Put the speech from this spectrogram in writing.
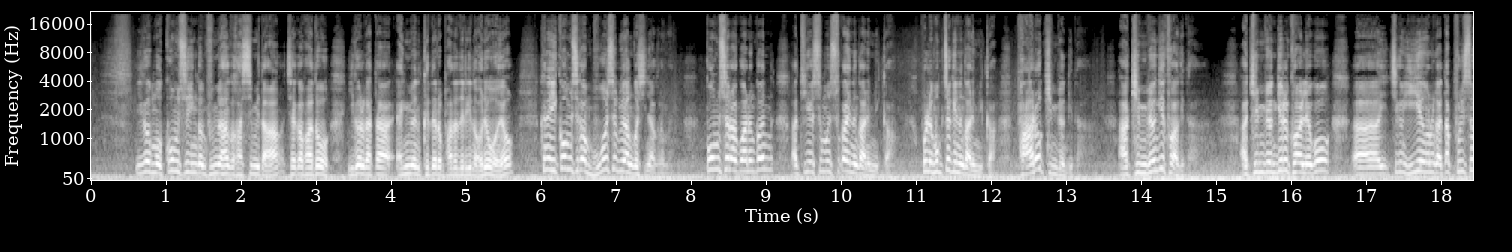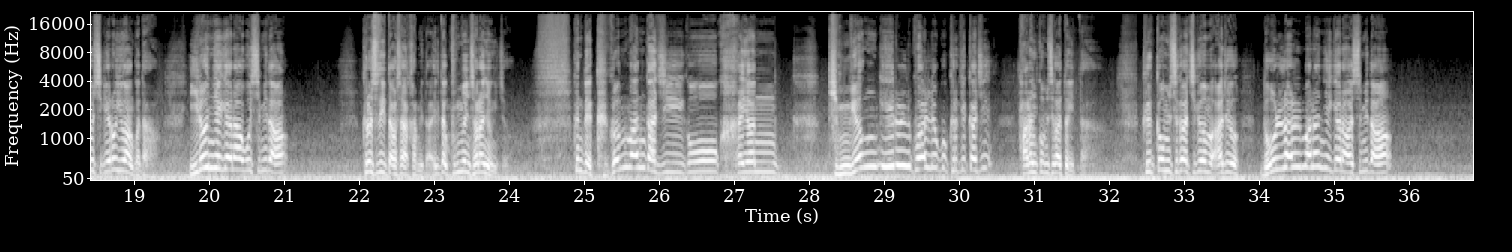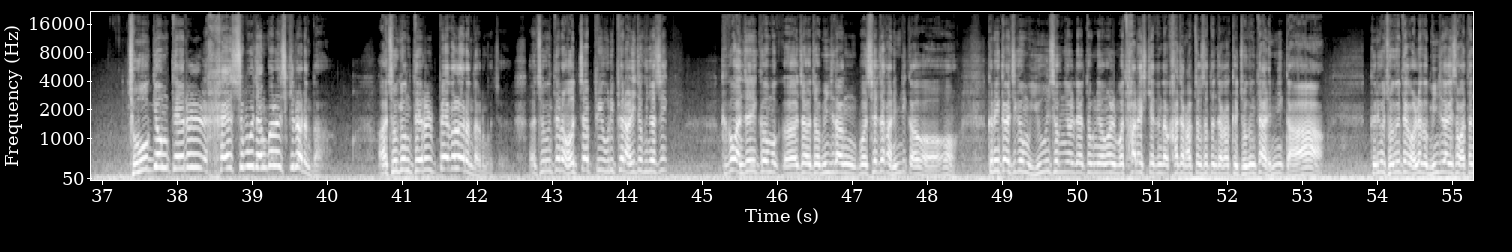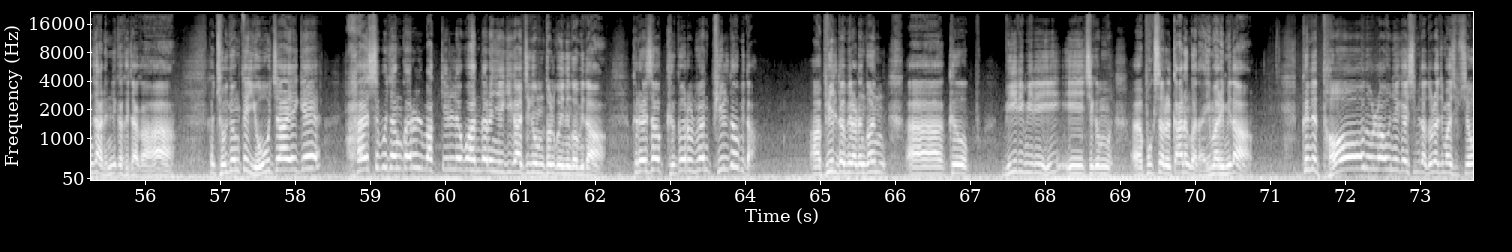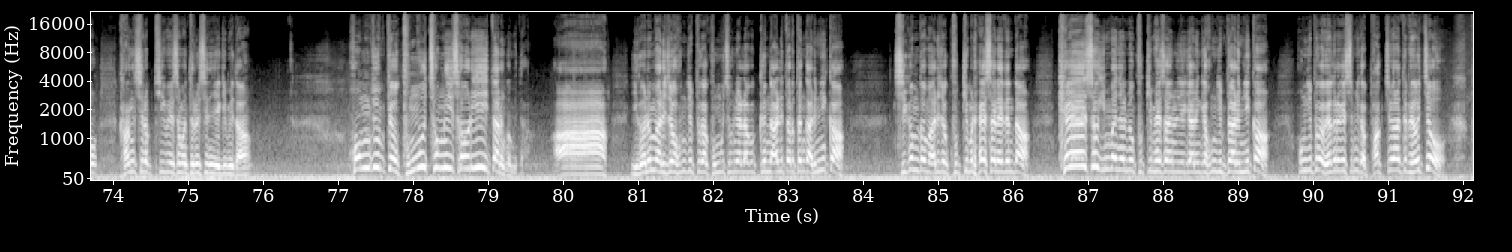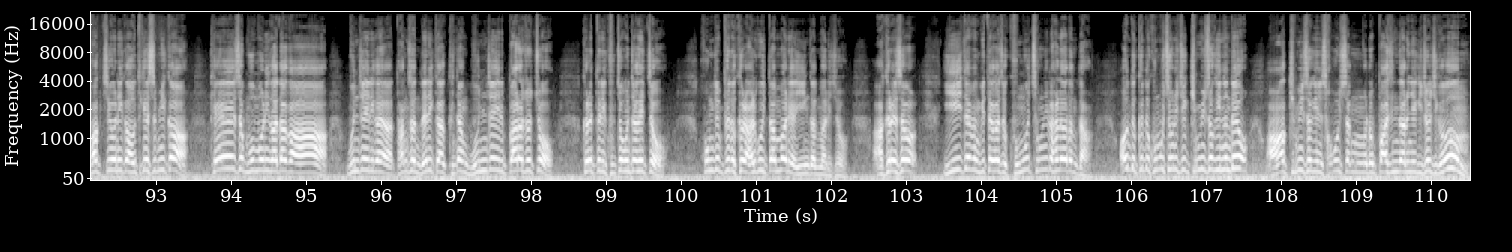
이거 뭐 꼼수인 건 분명한 것 같습니다. 제가 봐도 이걸 갖다 액면 그대로 받아들이기는 어려워요. 근데 이 꼼수가 무엇을 위한 것이냐 그러면 꼼수라고 하는 건 아, 뒤에 숨은 수가 있는 거 아닙니까? 본래 목적이 있는 거 아닙니까? 바로 김병기다. 아 김병기 구하기다. 아 김병기를 구하려고 아, 지금 이해원을 갖다 불쏘시개로 이용한 거다. 이런 얘기가 나오고 있습니다. 그럴 수도 있다고 생각합니다. 일단 국면 전환용이죠. 근데 그것만 가지고 과연 김병기를 구하려고 그렇게까지 다른 꼼수가 또 있다. 그 꼼수가 지금 아주 놀랄만한 얘기가 나왔습니다. 조경태를 해수부 장관을 시키려 한다. 아, 조경태를 빼갈라 한다 그런 거죠. 아, 조경태는 어차피 우리 편 아니죠, 그 자식? 그거 완전히 그뭐저저 민주당 뭐 세작 아닙니까? 그거. 그러니까 지금 윤석열 대통령을 뭐 탄핵시켜야 된다고 가장 앞장섰던 자가 그 조경태 아닙니까? 그리고 조경태가 원래 그 민주당에서 왔던 자 아닙니까? 그 자가. 그 조경태 요자에게 해수부 장관을 맡기려고 한다는 얘기가 지금 돌고 있는 겁니다. 그래서 그거를 위한 빌드업이다. 아, 빌드업이라는 건, 아, 그, 미리미리 이 지금 아, 복선을 까는 거다. 이 말입니다. 근데 더 놀라운 얘기가 있습니다. 놀라지 마십시오. 강신업 TV에서만 들을 수 있는 얘기입니다. 홍준표 국무총리 설이 있다는 겁니다. 아, 이거는 말이죠. 홍준표가 국무총리 하려고 그 난리 떨었던 거 아닙니까? 지금도 말이죠. 국힘을 해산해야 된다. 계속 입만 열면 국힘 해산을 얘기하는 게 홍준표 아닙니까? 홍준표가 왜 그러겠습니까? 박지원한테 배웠죠? 박지원이가 어떻게 했습니까? 계속 문모닝 하다가 문재인이가 당선되니까 그냥 문재인 빨아줬죠? 그랬더니 국정원장 했죠? 홍준표도 그걸 알고 있단 말이야. 이 인간 말이죠. 아, 그래서 이재명 밑에 가서 국무총리를 하려고 그런다. 아, 근데, 근데 국무총리 지금 김민석이 있는데요? 아, 김민석이 서울시장으로 빠진다는 얘기죠, 지금?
